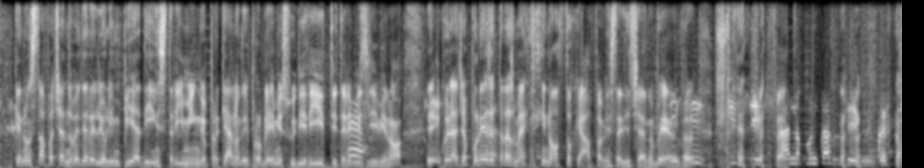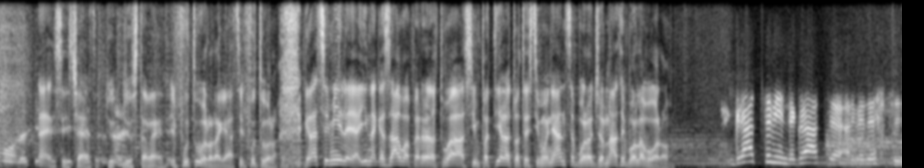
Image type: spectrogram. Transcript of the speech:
non sta facendo vedere le Olimpiadi in streaming perché hanno dei problemi sui diritti televisivi. Televisivi, no? Sì, quella giapponese certo. trasmette in 8K, mi stai dicendo? Bene, Sì, per- sì, sì, sì, perfetto. hanno puntato sì, in questo modo. Sì, Eh sì, sì, certo, gi- giustamente. Il futuro, ragazzi, il futuro. Grazie mille a Ina Gasawa per la tua simpatia, la tua testimonianza. Buona giornata e buon lavoro. Grazie mille, grazie, arrivederci.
